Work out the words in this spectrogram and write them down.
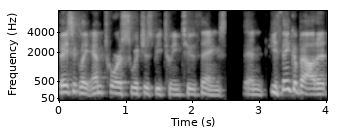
basically, mTOR switches between two things. And you think about it,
